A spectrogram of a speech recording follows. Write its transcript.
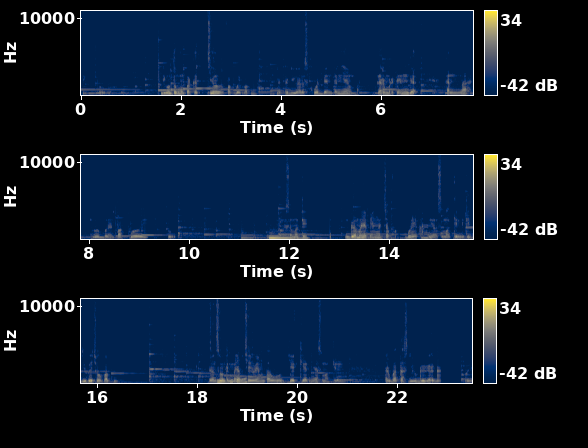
gitu. Jadi untuk memperkecil fuckboy fuckboy mereka juga harus kuat bentengnya agar mereka ini nggak kena gombalan fuckboy gitu. Hmm. semakin nggak banyak yang ngecap fuckboy kan ya semakin dikit juga cowok fuckboy. dan Iya semakin juga banyak ya. cewek yang tahu kiat-kiatnya semakin terbatas juga gara-gara fuckboy.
